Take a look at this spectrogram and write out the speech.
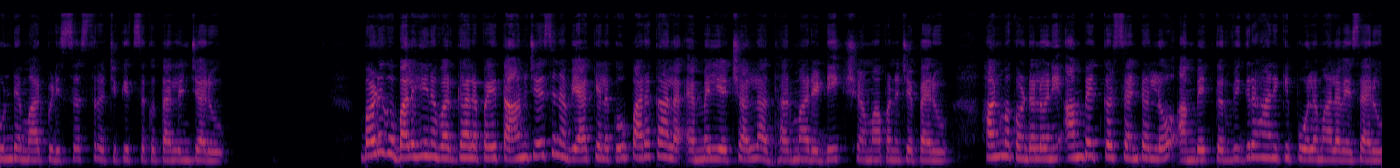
గుండె మార్పిడి శస్త్రచికిత్సకు తరలించారు. బడుగు బలహీన వర్గాలపై తాను చేసిన వ్యాఖ్యలకు పరకాల ఎమ్మెల్యే చల్లా ధర్మారెడ్డి క్షమాపణ చెప్పారు. హన్మకొండలోని అంబేద్కర్ సెంటర్లో అంబేద్కర్ విగ్రహానికి పూలమాల వేశారు.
